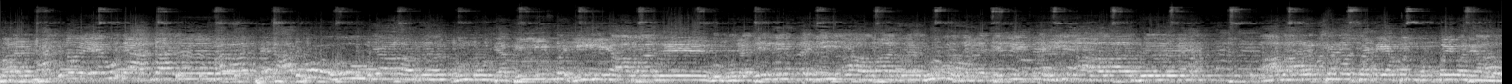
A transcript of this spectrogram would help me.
मराठ्यांनो येऊ द्या लाखो होऊ द्या घुमू द्या दिल्लीतही आवाज. घुमू द्या आवाज. घुमू द्या दिल्लीतही आवाज. आज आरक्षणासाठी आपण मुंबईमध्ये आलो.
